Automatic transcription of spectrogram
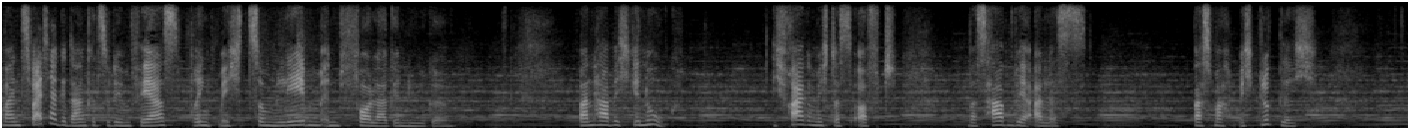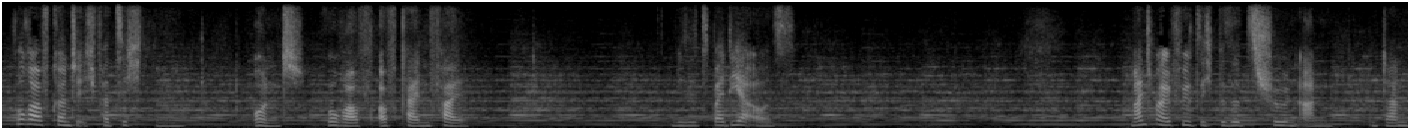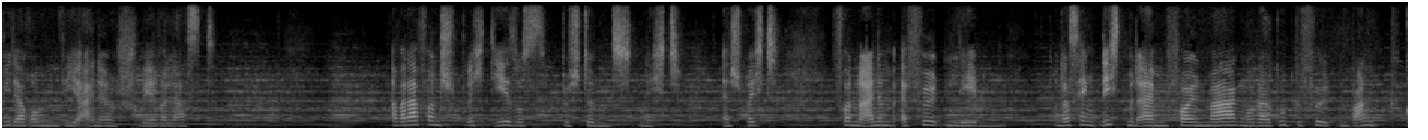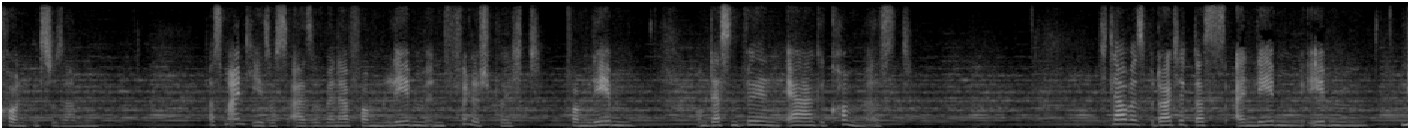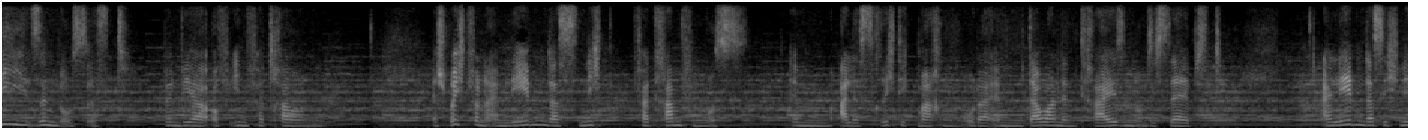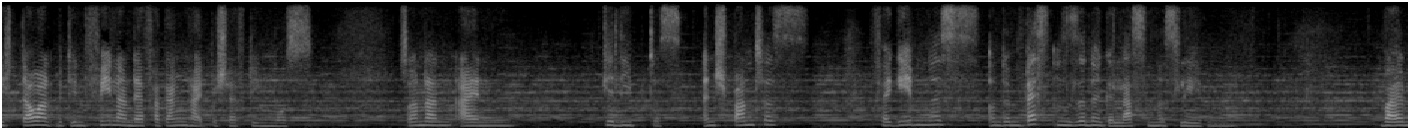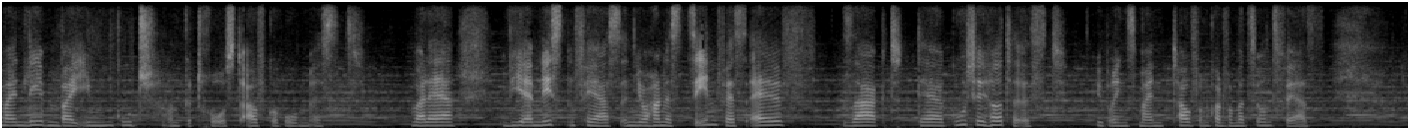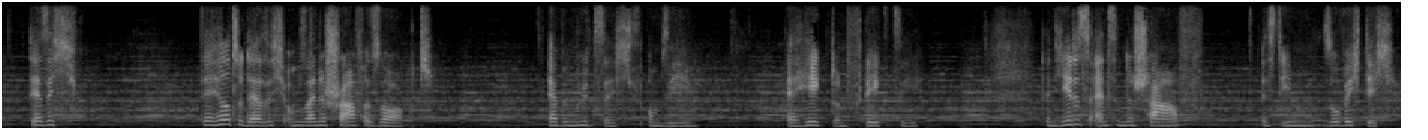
Mein zweiter Gedanke zu dem Vers bringt mich zum Leben in voller Genüge. Wann habe ich genug? Ich frage mich das oft. Was haben wir alles? Was macht mich glücklich? Worauf könnte ich verzichten? Und worauf auf keinen Fall? Wie sieht es bei dir aus? Manchmal fühlt sich Besitz schön an und dann wiederum wie eine schwere Last. Aber davon spricht Jesus bestimmt nicht. Er spricht von einem erfüllten Leben. Und das hängt nicht mit einem vollen Magen oder gut gefüllten Bankkonten zusammen. Was meint Jesus also, wenn er vom Leben in Fülle spricht? Vom Leben, um dessen Willen er gekommen ist? Ich glaube, es bedeutet, dass ein Leben eben nie sinnlos ist, wenn wir auf ihn vertrauen. Er spricht von einem Leben, das nicht verkrampfen muss, im alles richtig machen oder im dauernden Kreisen um sich selbst. Ein Leben, das sich nicht dauernd mit den Fehlern der Vergangenheit beschäftigen muss, sondern ein geliebtes, entspanntes, vergebenes und im besten Sinne gelassenes Leben, weil mein Leben bei ihm gut und getrost aufgehoben ist weil er, wie er im nächsten Vers in Johannes 10, Vers 11 sagt, der gute Hirte ist. Übrigens mein Tauf- und Konfirmationsvers. Der sich, der Hirte, der sich um seine Schafe sorgt. Er bemüht sich um sie. Er hegt und pflegt sie. Denn jedes einzelne Schaf ist ihm so wichtig,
